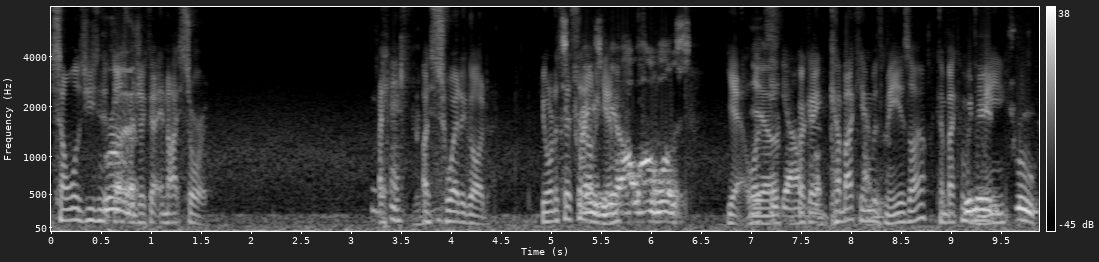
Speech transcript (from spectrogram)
Someone was using the DOS projector and I saw it. Okay. I swear to God. You want to test it out again? Yeah, I, I was. Yeah, let's. Yeah. Okay, come back in with me, Isaiah. Come back in We with me. proof.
